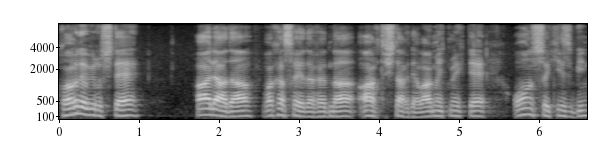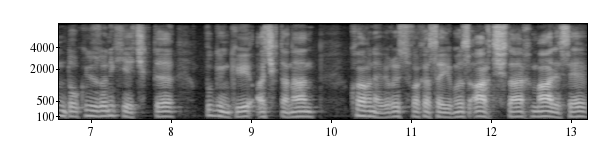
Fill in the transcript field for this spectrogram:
Koronavirüste Hala da vaka sayılarında artışlar devam etmekte. 18.912'ye çıktı. Bugünkü açıklanan koronavirüs vaka sayımız artışlar maalesef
